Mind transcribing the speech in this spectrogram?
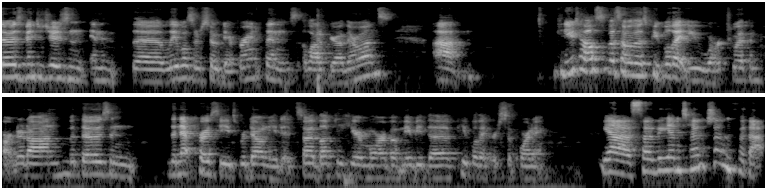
those vintages and, and, the labels are so different than a lot of your other ones. Um, can you tell us about some of those people that you worked with and partnered on with those and the net proceeds were donated. So I'd love to hear more about maybe the people that you're supporting. Yeah, so the intention for that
